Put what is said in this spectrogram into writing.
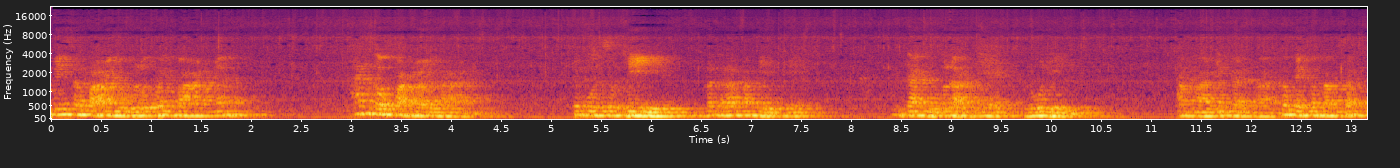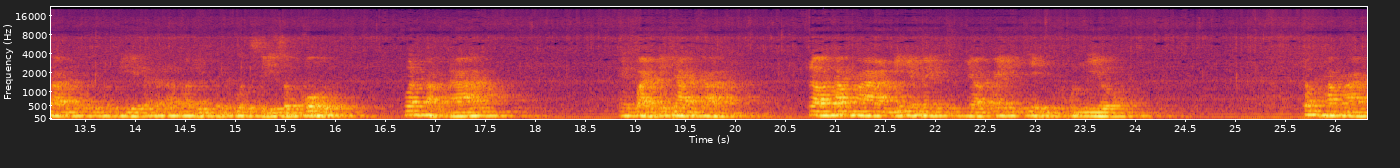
ไม่สบายอยู่โรงพยาบาลนะท่านก็ฟังรายงานจ้าคุณสุธีรัตนบัณฑิตนี่ได้อยู่ข้างหลังเนี่ยรู้ดีทำงานด้วยกันมา ก็เป็นกำลังสำคัญคุณสุธีรัตนบัณฑิตเป็นคุณศรีสมโภชวัดปากน้ำในฝ่ายวิชาการ เราทำงานนี้อย่าไปอย่าไปเด่นคนเดียว ต้องทำงานเ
